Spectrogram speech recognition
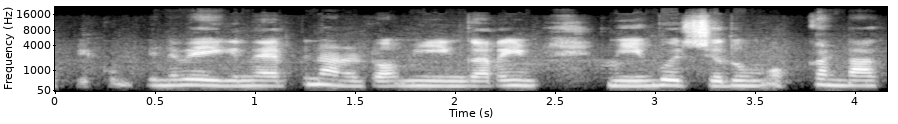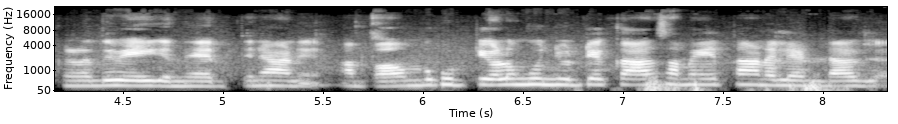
ഒപ്പിക്കും. പിന്നെ വൈകുന്നേരത്തിനാണ് കേട്ടോ മീൻ കറിയും മീൻ പൊരിച്ചതും ഒക്കെ ഉണ്ടാക്കുന്നത് വൈകുന്നേരത്തിനാണ്. അപ്പൊ ആകുമ്പോൾ കുട്ടികളും കുഞ്ഞുട്ടിയൊക്കെ ആ സമയത്താണല്ലോ ഉണ്ടാകുക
